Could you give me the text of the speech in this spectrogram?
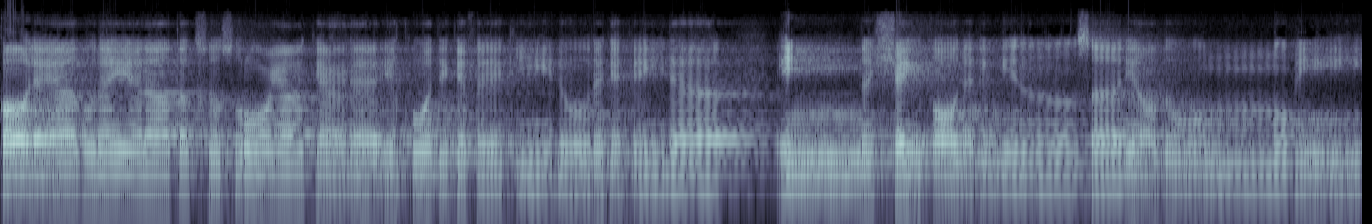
قال يا بني لا تقصص رؤياك على إخوتك فيكيدوا لك كيدا إن الشيطان للإنسان عدو مبين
